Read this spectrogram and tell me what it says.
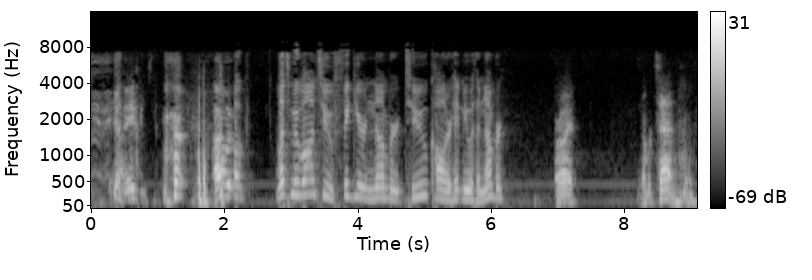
Maybe. I would, Okay, Let's move on to figure number two. Calder, hit me with a number. All right. Number ten.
